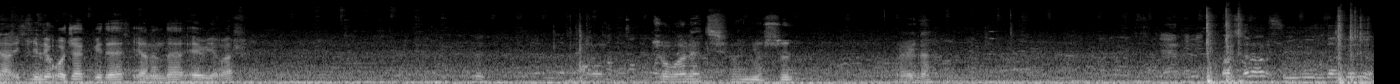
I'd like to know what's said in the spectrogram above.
ya ikili ocak bir de yanında evye var. Tuvalet banyosu. Öyle. Baksana abi suyumu buradan görüyor.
